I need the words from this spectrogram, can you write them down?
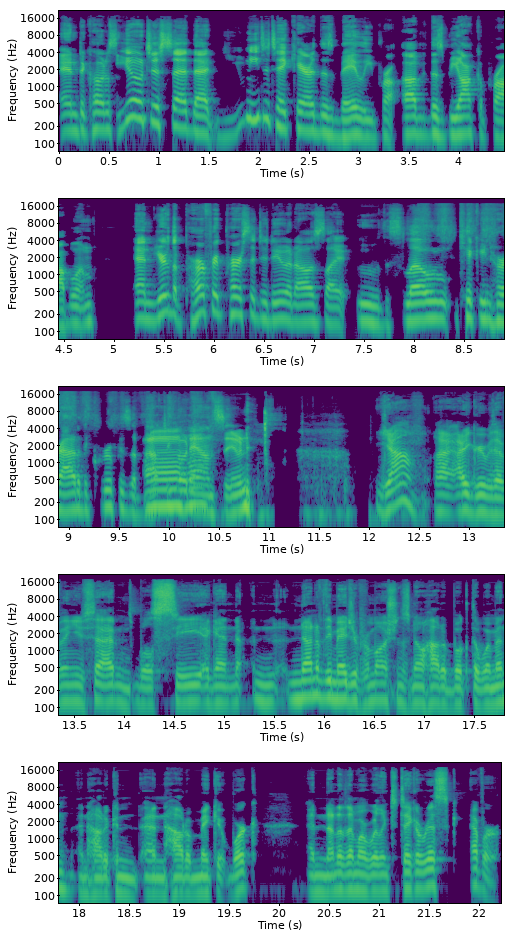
and Dakota you just said that you need to take care of this Bayley, pro- uh, this Bianca problem, and you're the perfect person to do it. I was like, ooh, the slow kicking her out of the group is about to go mm-hmm. down soon. Yeah, I, I, agree with everything you said. And we'll see. Again, n- none of the major promotions know how to book the women and how to con- and how to make it work, and none of them are willing to take a risk ever.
